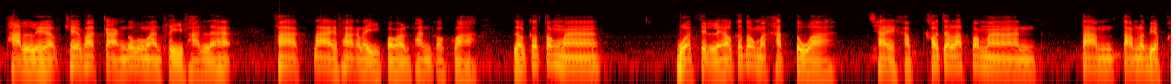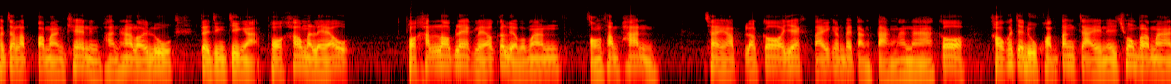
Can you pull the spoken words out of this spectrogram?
7,000 เลยครับ แค่ภาคกลางก็ประมาณ 4,000 แล้วฮะภาคใต้ภาคอะไรอีกประมาณพันกว่าๆแล้วก็ต้องมาบวชเสร็จแล้วก็ต้องมาคัดตัวใช่ครับเขาจะรับประมาณตามตามระเบียบเขาจะรับประมาณแค่ 1,500 ลูก แต่จริง ๆอะพอเข้ามาแล้ว พอคัดรอบแรกแล้วก็เหลือประมาณ2 3 0 0พันใช่ครับ แล้วก็แยกไซส์กันไปต่างๆ นานา ก็เขาก็จะดูความตั้งใจในช่วงประมาณ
